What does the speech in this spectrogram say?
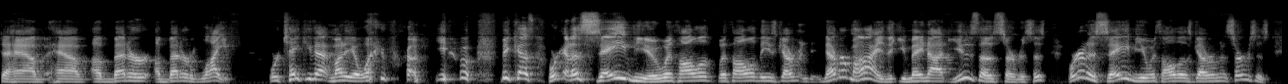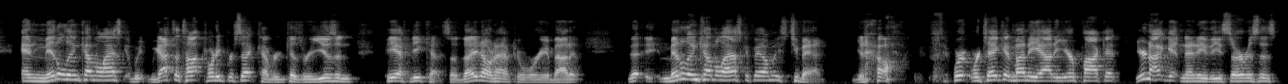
to have have a better a better life we're taking that money away from you because we're going to save you with all of with all of these government never mind that you may not use those services. We're going to save you with all those government services. And middle income alaska we, got the top 20% covered because we're using pfd cuts so they don't have to worry about it. The middle income alaska families too bad you know? We're, we're taking money out of your pocket. You're not getting any of these services.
